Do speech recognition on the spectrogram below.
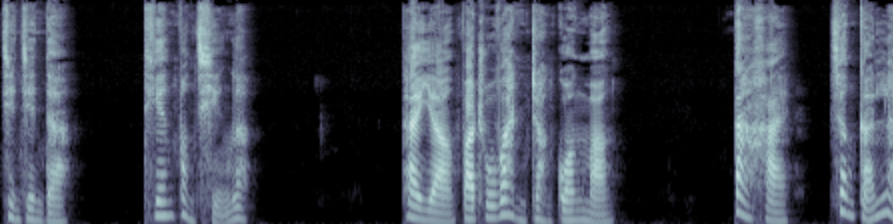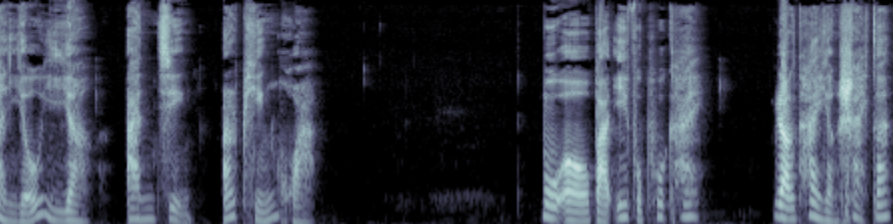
渐渐的，天放晴了，太阳发出万丈光芒。大海像橄榄油一样安静而平滑。木偶把衣服铺开，让太阳晒干，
